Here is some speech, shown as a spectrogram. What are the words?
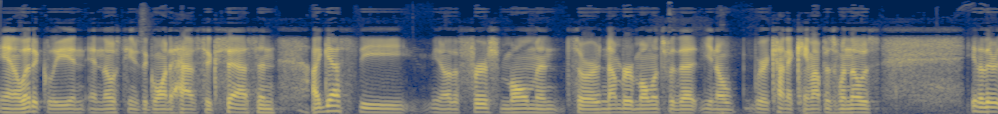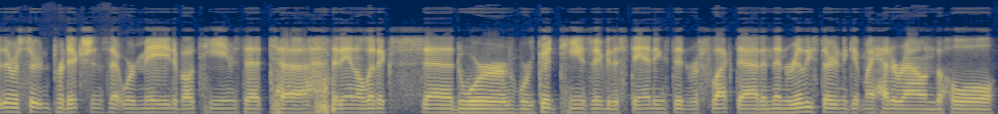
analytically and, and those teams that go on to have success. And I guess the you know the first moments or number of moments where that you know where it kind of came up is when those you know there there were certain predictions that were made about teams that uh, that analytics said were were good teams. Maybe the standings didn't reflect that, and then really starting to get my head around the whole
